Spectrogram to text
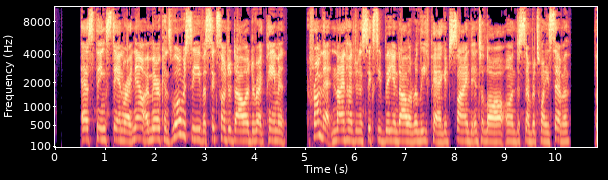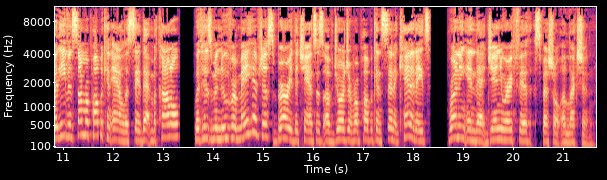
As things stand right now, Americans will receive a $600 direct payment from that $960 billion relief package signed into law on December 27th. But even some Republican analysts say that McConnell, with his maneuver, may have just buried the chances of Georgia Republican Senate candidates running in that January 5th special election.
